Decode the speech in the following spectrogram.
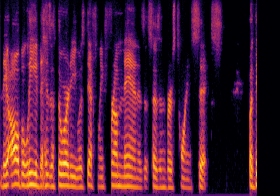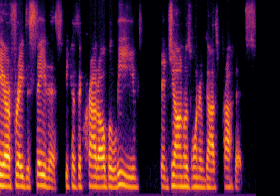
They all believed that his authority was definitely from man, as it says in verse 26. But they are afraid to say this because the crowd all believed that John was one of God's prophets.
